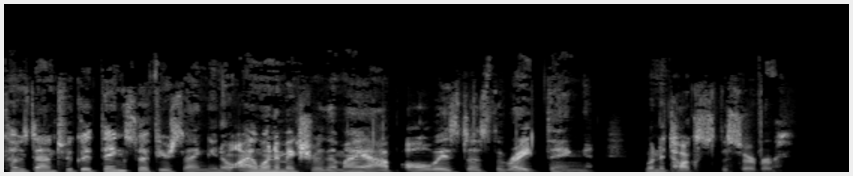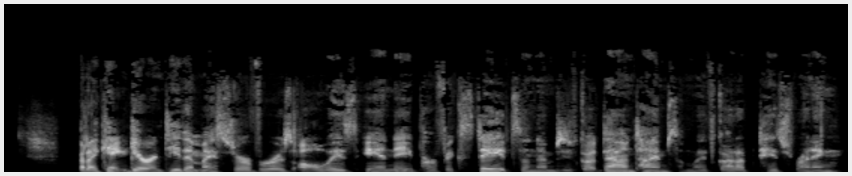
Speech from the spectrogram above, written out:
Comes down to a good thing. So if you're saying, you know, I want to make sure that my app always does the right thing when it talks to the server, but I can't guarantee that my server is always in a perfect state. Sometimes you've got downtime, sometimes we've got updates running,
